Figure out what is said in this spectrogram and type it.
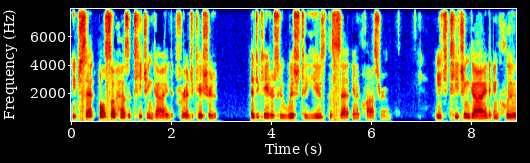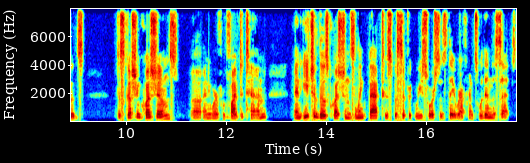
Each set also has a teaching guide for education, educators who wish to use the set in a classroom. Each teaching guide includes discussion questions, uh, anywhere from 5 to 10, and each of those questions link back to specific resources they reference within the set.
